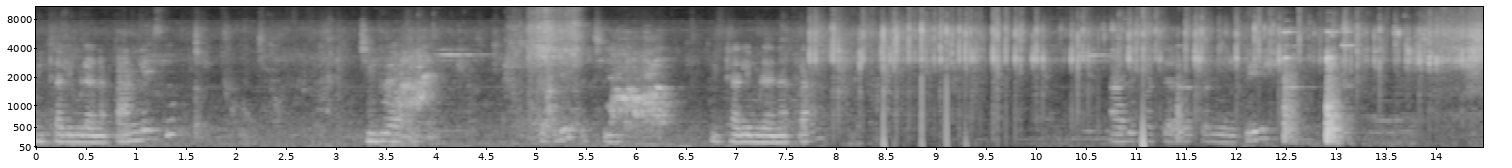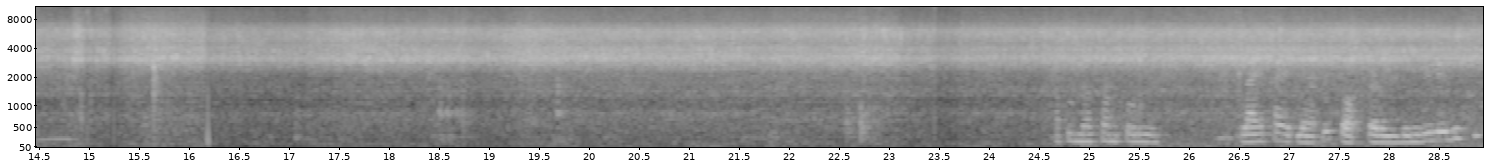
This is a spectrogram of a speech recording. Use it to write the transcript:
મીઠા લીમડાના પાન લઈશું. જીરું આપણે પછી મીઠા લીમડાના પાન. આદુ મરચાં લસણની પેસ્ટ આપણું લસણ થોડું લાઈ થાય એટલે આપણે ચોપ કરેલી ડુંગળી લઈ લઈશું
